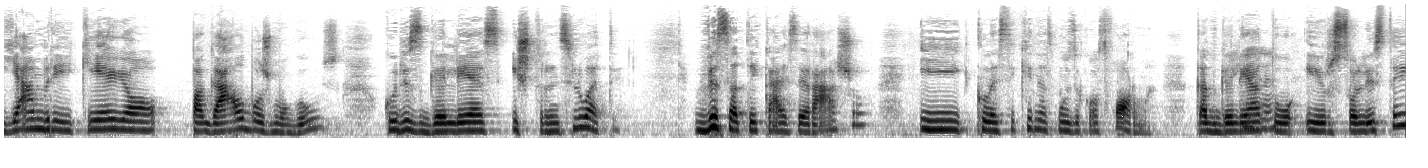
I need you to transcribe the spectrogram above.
jam reikėjo pagalbos žmogaus, kuris galės ištransliuoti visą tai, ką jisai rašo, į klasikinės muzikos formą, kad galėtų mhm. ir solistai,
